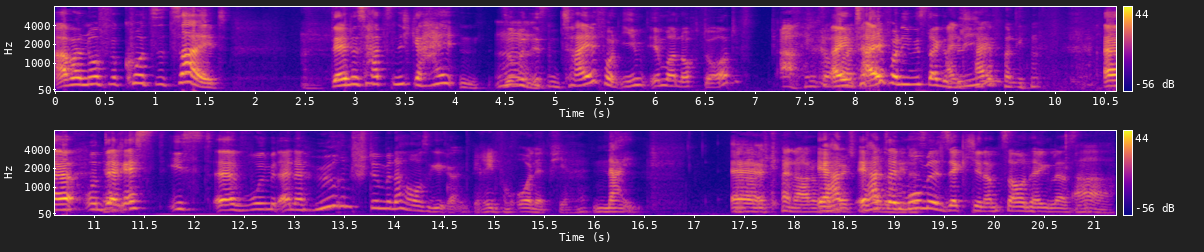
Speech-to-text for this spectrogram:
Aber nur für kurze Zeit. Denn es hat es nicht gehalten. Somit ist ein Teil von ihm immer noch dort. Ah, hängt doch Ein Teil von ihm ist da ein geblieben. Teil von ihm. Äh, und Ja. der Rest ist äh, wohl mit einer höheren Stimme nach Hause gegangen. Wir reden vom Ohrläppchen. Ne? Nein. Äh, keine Ahnung. er hat, er hat sein. Murmelsäckchen am Zaun hängen lassen. Ah.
